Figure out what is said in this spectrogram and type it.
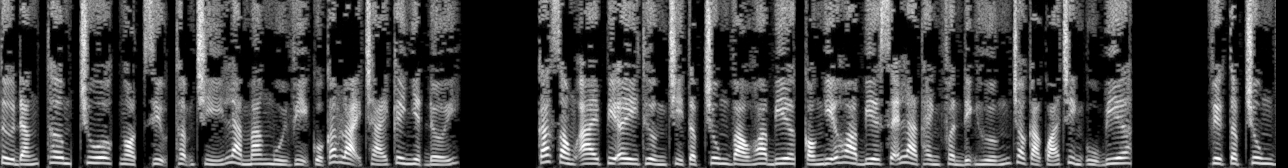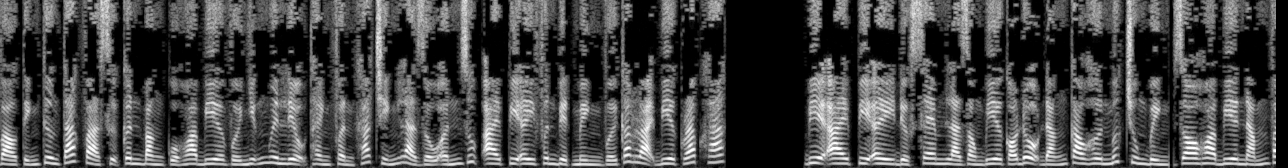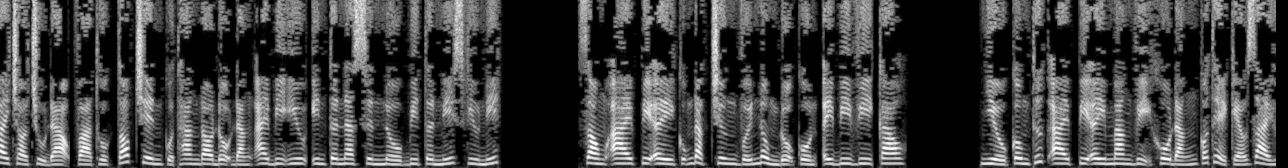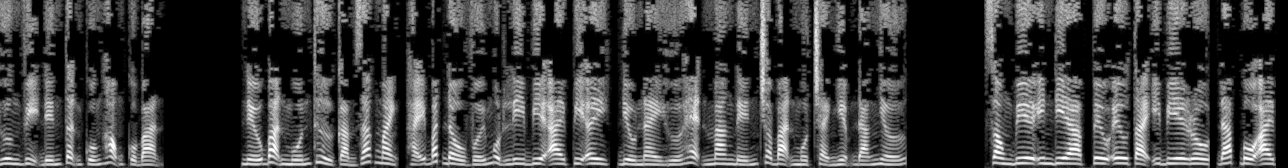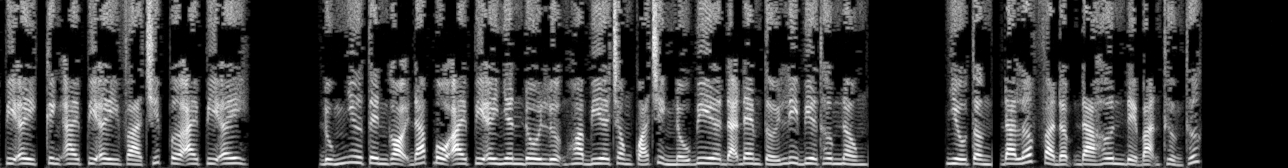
Từ đắng, thơm, chua, ngọt, dịu, thậm chí là mang mùi vị của các loại trái cây nhiệt đới. Các dòng IPA thường chỉ tập trung vào hoa bia, có nghĩa hoa bia sẽ là thành phần định hướng cho cả quá trình ủ bia. Việc tập trung vào tính tương tác và sự cân bằng của hoa bia với những nguyên liệu thành phần khác chính là dấu ấn giúp IPA phân biệt mình với các loại bia craft khác. Bia IPA được xem là dòng bia có độ đắng cao hơn mức trung bình do hoa bia nắm vai trò chủ đạo và thuộc top trên của thang đo độ đắng IBU International Bitterness Unit. Dòng IPA cũng đặc trưng với nồng độ cồn ABV cao. Nhiều công thức IPA mang vị khô đắng có thể kéo dài hương vị đến tận cuống họng của bạn. Nếu bạn muốn thử cảm giác mạnh, hãy bắt đầu với một ly bia IPA, điều này hứa hẹn mang đến cho bạn một trải nghiệm đáng nhớ. Dòng bia India Pale Ale tại Ibiero, Double IPA, King IPA và Chipper IPA. Đúng như tên gọi Double IPA nhân đôi lượng hoa bia trong quá trình nấu bia đã đem tới ly bia thơm nồng. Nhiều tầng, đa lớp và đậm đà hơn để bạn thưởng thức.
